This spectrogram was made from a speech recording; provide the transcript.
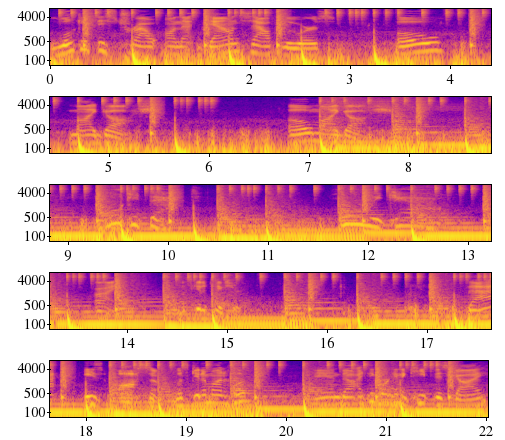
Look at this trout on that down south lures. Oh my gosh. Oh my gosh. Look at that. Holy cow. All right, let's get a picture. That is awesome. Let's get him on hook. And uh, I think we're gonna keep this guy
